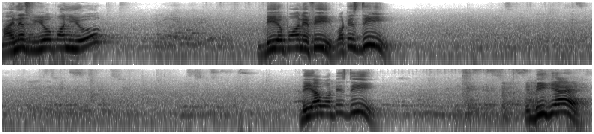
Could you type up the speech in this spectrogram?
Minus V upon U D upon F E what is D Riya what is D D क्या है?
